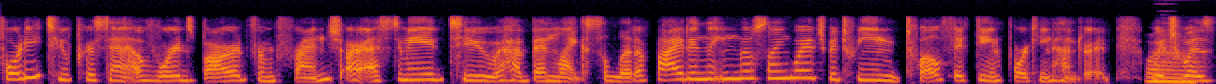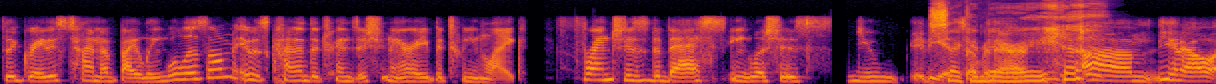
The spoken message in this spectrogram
42% of words borrowed from French are estimated to have been like solidified in the English language between 1250 and 1400, which was the greatest time of bilingualism. It was kind of the transitionary between like French is the best, English is you idiots secondary. over there. Um, you know,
